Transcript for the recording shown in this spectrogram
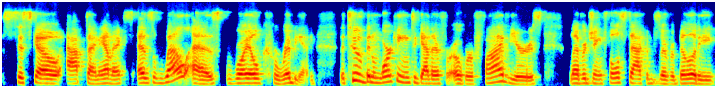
Cisco AppDynamics, as well as Royal Caribbean. The two have been working together for over five years, leveraging full stack observability.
